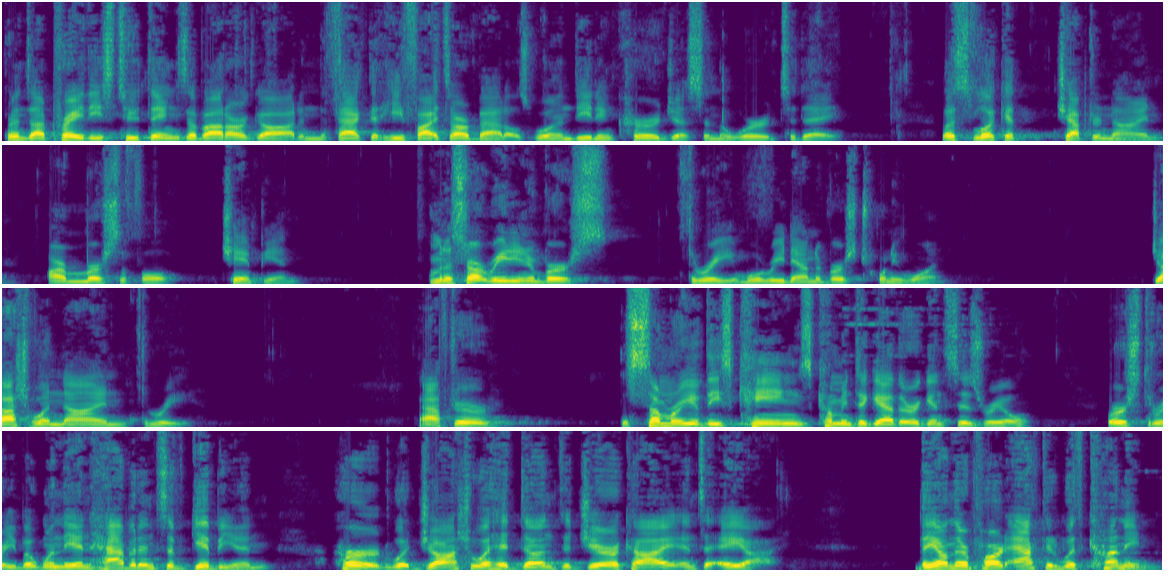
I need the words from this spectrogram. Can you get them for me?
Friends, I pray these two things about our God and the fact that He fights our battles will indeed encourage us in the Word today. Let's look at chapter 9, our merciful champion. I'm going to start reading in verse 3, and we'll read down to verse 21. Joshua 9 3. After the summary of these kings coming together against Israel. Verse 3 But when the inhabitants of Gibeon heard what Joshua had done to Jericho and to Ai, they on their part acted with cunning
